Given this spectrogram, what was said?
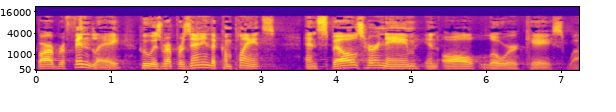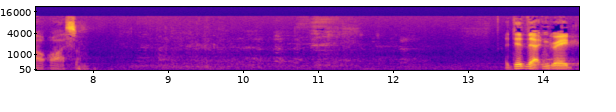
Barbara Findlay, who is representing the complaints and spells her name in all lowercase. Wow, awesome. I did that in grade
